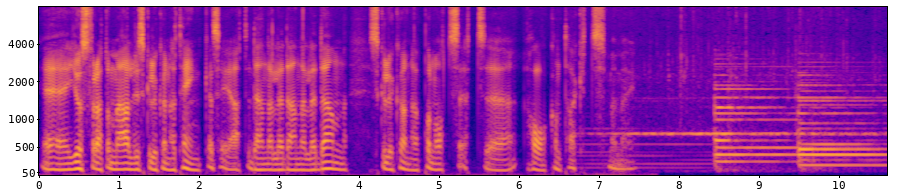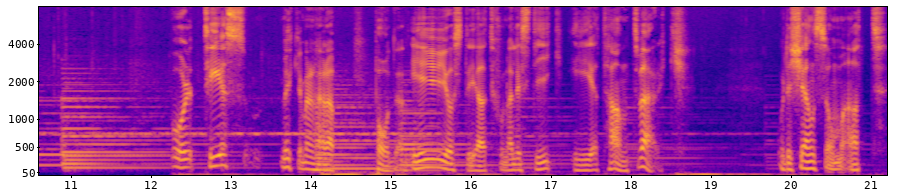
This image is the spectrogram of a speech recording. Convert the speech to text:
Eh, just för att de aldrig skulle kunna tänka sig att den eller den eller den skulle kunna på något sätt eh, ha kontakt med mig. Vår tes mycket med den här podden är ju just det att journalistik är ett hantverk. Och det känns som att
